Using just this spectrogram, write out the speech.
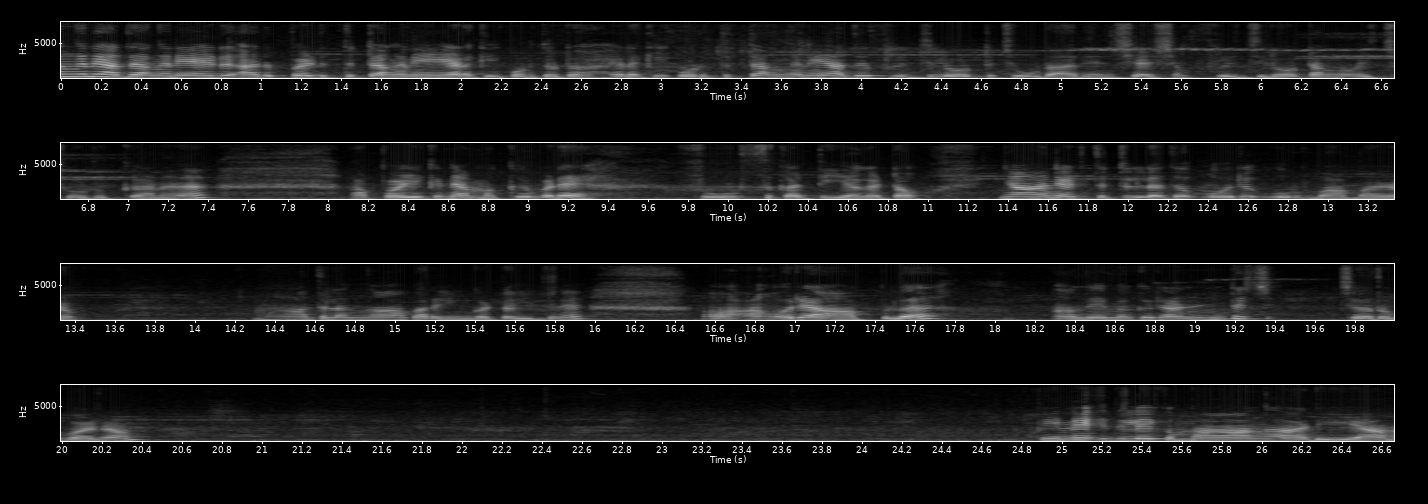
അങ്ങനെ അത് അങ്ങനെ അടുപ്പ് എടുത്തിട്ട് അങ്ങനെ ഇളക്കി കൊടുത്തിട്ടോ ഇളക്കി കൊടുത്തിട്ട് അങ്ങനെ അത് ഫ്രിഡ്ജിലോട്ട് ചൂടാറിയതിന് ശേഷം ഫ്രിഡ്ജിലോട്ട് അങ്ങ് വെച്ച് കൊടുക്കുകയാണ് അപ്പോഴേക്കും നമുക്ക് ഇവിടെ ഫ്രൂട്ട്സ് കട്ട് ചെയ്യാം കേട്ടോ. ഞാൻ എടുത്തിട്ടുള്ളത് ഒരു ഉറുമ്പാമ്പഴം. മാതളങ്ങ പറയും കേട്ടോ ഇതിന്. ഒരു ആപ്പിൾ. അതേമൊക്കെ രണ്ട് ചെറുപഴം. പിന്നെ ഇതിലേക്ക് മാങ്ങ ആഡ് ചെയ്യാം.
